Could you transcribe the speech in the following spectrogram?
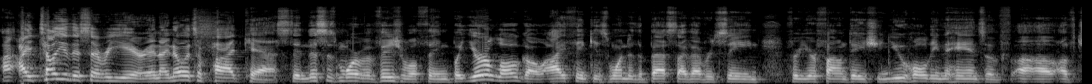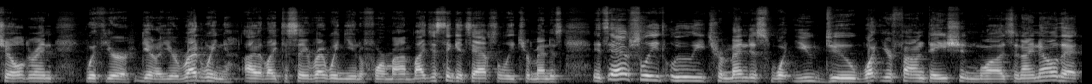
I, I tell you this every year, and I know it's a podcast, and this is more of a visual thing, but your logo, I think, is one of the best I've ever seen for your foundation. You holding the hands of uh, of children with your, you know, your Red Wing, I would like to say Red Wing uniform on. I just think it's absolutely tremendous. It's absolutely tremendous what you do, what your foundation was, and I know that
